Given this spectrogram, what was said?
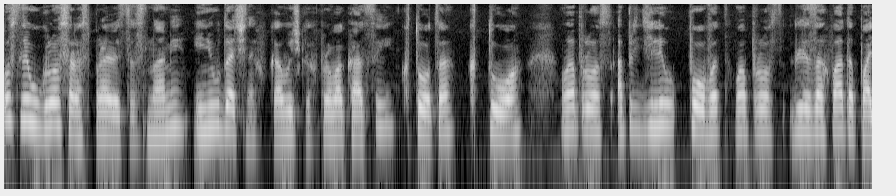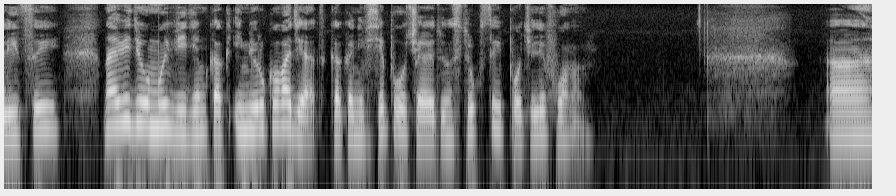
После угроз расправиться с нами и неудачных в кавычках провокаций, кто-то, кто, вопрос, определил повод, вопрос, для захвата полиции. На видео мы видим, как ими руководят, как они все получают инструкции по телефону. А,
